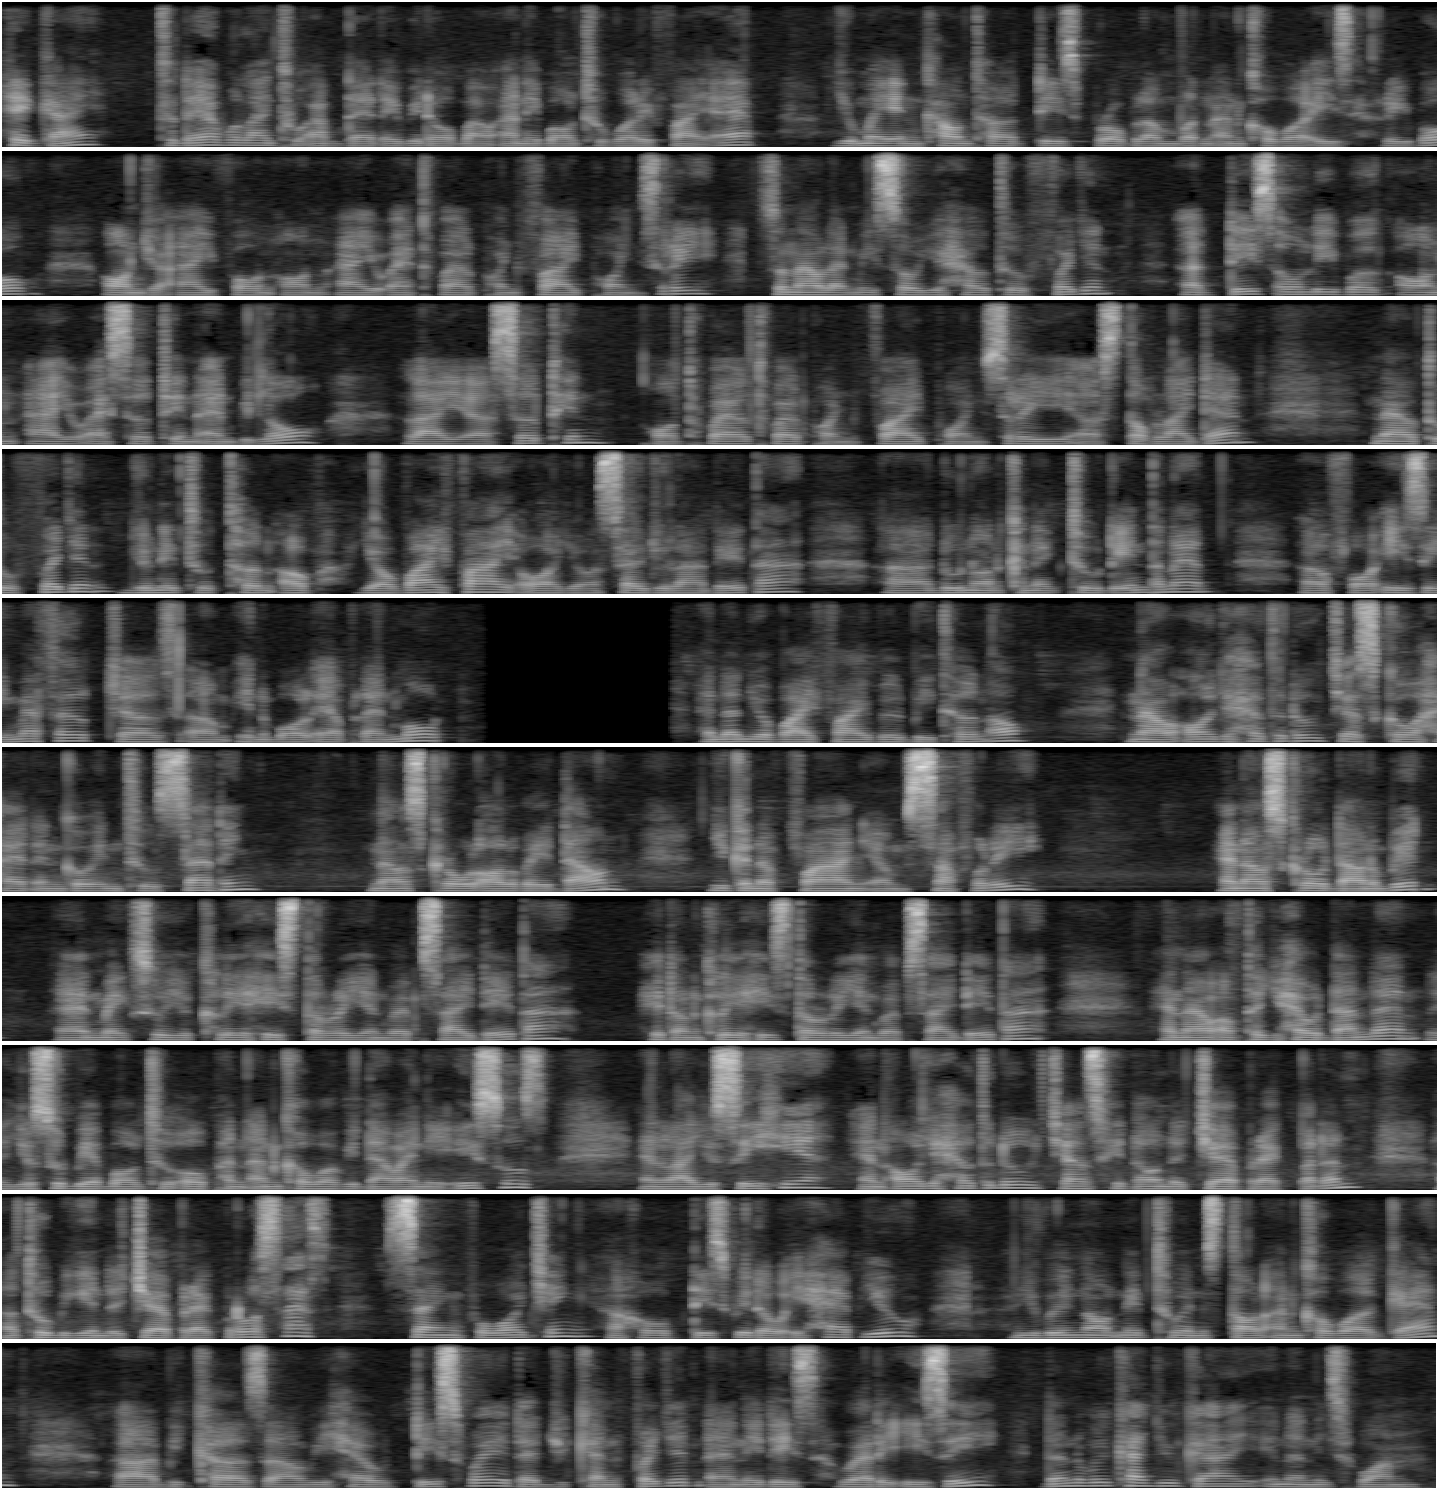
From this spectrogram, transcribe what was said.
Hey guys, today I would like to update a video about unable to verify app. You may encounter this problem when Uncover is revoked on your iPhone on iOS 12.5.3. So now let me show you how to fix it. Uh, this only work on iOS 13 and below, like uh, 13 or 12, 12.5.3, uh, stuff like that. Now to fix it, you need to turn off your Wi-Fi or your cellular data. Uh, do not connect to the internet. Uh, for easy method, just um, enable airplane mode. And then your Wi-Fi will be turned off. Now all you have to do, just go ahead and go into setting. Now scroll all the way down. You're gonna find um, Safari. And now scroll down a bit and make sure you clear history and website data. Hit on clear history and website data and now after you have done that you should be able to open uncover without any issues. And like you see here and all you have to do just hit on the jailbreak button uh, to begin the jailbreak process. Thanks for watching. I hope this video will help you. You will not need to install uncover again uh, because uh, we have this way that you can fix it and it is very easy. Then we'll catch you guys in the next one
